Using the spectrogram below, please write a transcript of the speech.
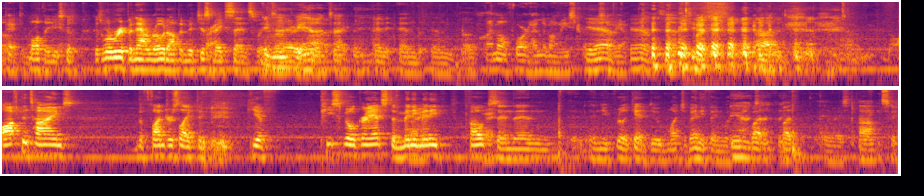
uh, multi-use, cause, 'cause we're ripping that road up and it just Right. makes sense. with Exactly, the area, yeah, right? exactly. And, and, and, uh, I'm all for it, I live on East Road, Yeah, so yeah. yeah. Uh, Oftentimes, the funders like to give piecemeal grants to many, Right. many folks, Right. and then, and you really can't do much of anything with Yeah, it. But, exactly. but anyways, I uh, can see,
